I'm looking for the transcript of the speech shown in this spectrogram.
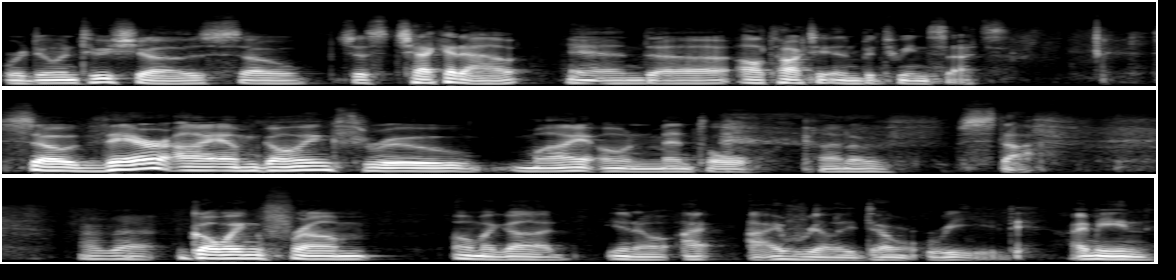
we're doing two shows so just check it out and uh, i'll talk to you in between sets so there I am going through my own mental kind of stuff. I bet. Going from, oh my God, you know, I, I really don't read. I mean,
